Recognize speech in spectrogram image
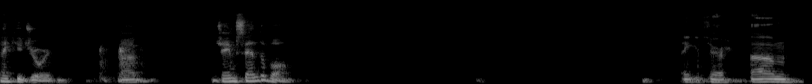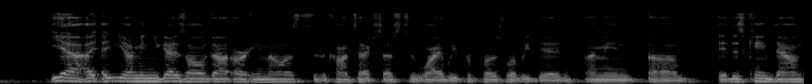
Thank you, Jordan. Uh, James Sandoval. Thank you, Chair. Um, yeah, I, I, I mean, you guys all got our email as to the context as to why we proposed what we did. I mean, um, it just came down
